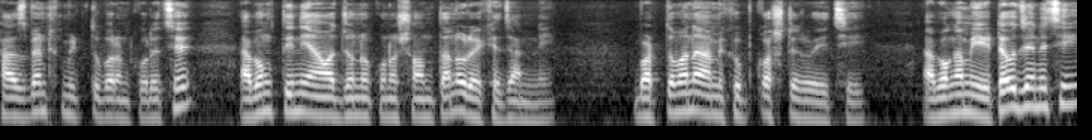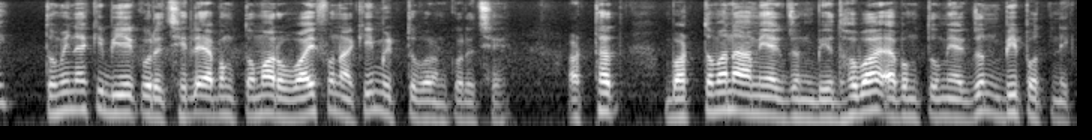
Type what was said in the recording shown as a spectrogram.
হাজব্যান্ড মৃত্যুবরণ করেছে এবং তিনি আমার জন্য কোনো সন্তানও রেখে যাননি। বর্তমানে আমি খুব কষ্টে রয়েছি এবং আমি এটাও জেনেছি, তুমি নাকি বিয়ে করেছিলে এবং তোমার ওয়াইফও নাকি মৃত্যুবরণ করেছে। অর্থাৎ বর্তমানে আমি একজন বিধবা এবং তুমি একজন বিপত্নিক।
